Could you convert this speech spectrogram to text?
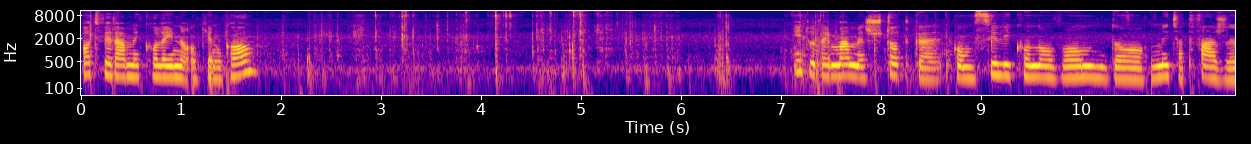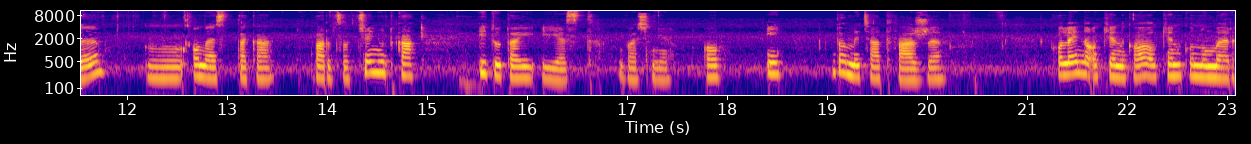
Otwieramy kolejne okienko. Tutaj mamy szczotkę taką silikonową do mycia twarzy. Mm, Ona jest taka bardzo cieniutka i tutaj jest właśnie o i do mycia twarzy. Kolejne okienko, okienko numer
